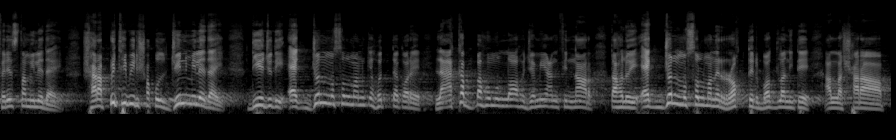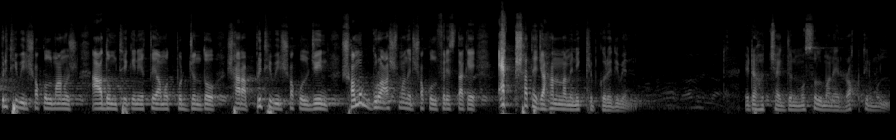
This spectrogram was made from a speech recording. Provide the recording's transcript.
ফেরেস্তা মিলে দেয়, সারা পৃথিবীর সকল জিন মিলে দেয়। দিয়ে যদি একজন মুসলমানকে হত্যা করে লাকাব্বাহমুল্লাহ জামিয়ান ফিন্নার, তাহলে ওই একজন মুসলমানের রক্তের বদলা নিতে আল্লাহ সারা পৃথিবীর সকল মানুষ আদম থেকে নিয়ে কেয়ামত পর্যন্ত সারা পৃথিবীর সকল জিন, সমগ্র আসমানের সকল ফেরেস্তাকে একসাথে জাহান নামে নিক্ষেপ করে দিবেন। এটা হচ্ছে একজন মুসলমানের রক্তের মূল্য।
